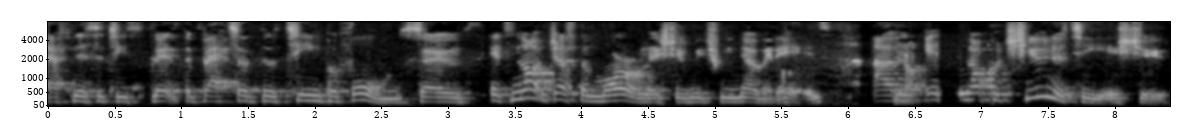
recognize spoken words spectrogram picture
ethnicity split, the better the team performs. So it's not just a moral issue, which we know it is. Um, yeah. It's an opportunity issue.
